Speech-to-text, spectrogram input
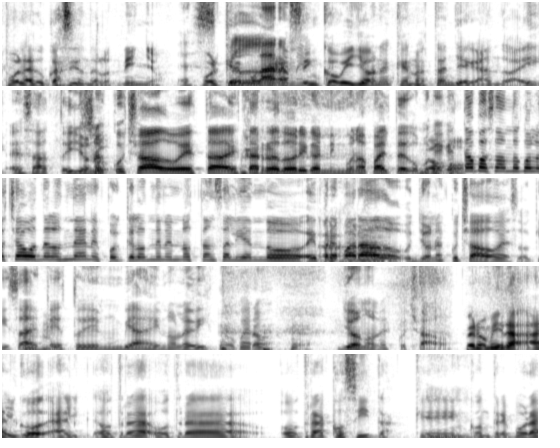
por la, educación de los niños. ¿Por qué? Porque hay 5 billones que no están llegando ahí. Exacto, y yo no he escuchado esta, esta retórica en ninguna parte, como que, ¿qué está pasando con los chavos de los nenes? ¿Por qué los nenes no están saliendo eh, preparados? Yo no he escuchado eso, quizás es que estoy en un viaje y no lo he visto, pero yo no lo he escuchado. Pero mira, algo, otra, otra, otra cosita que encontré por ahí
